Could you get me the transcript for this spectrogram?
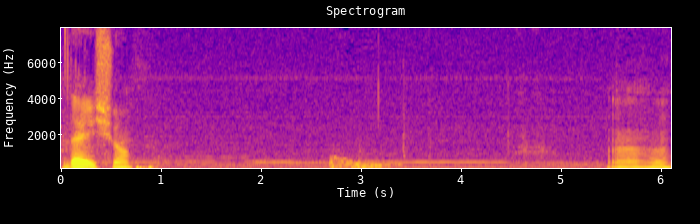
Да еще. Ага.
